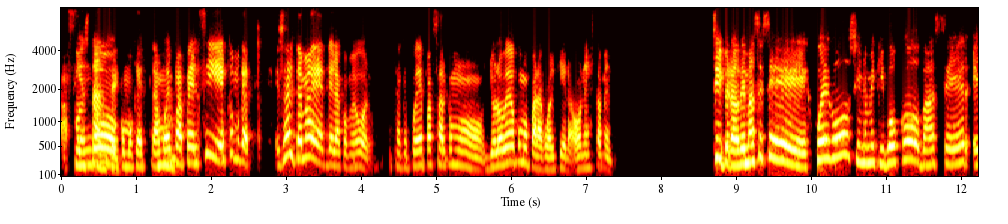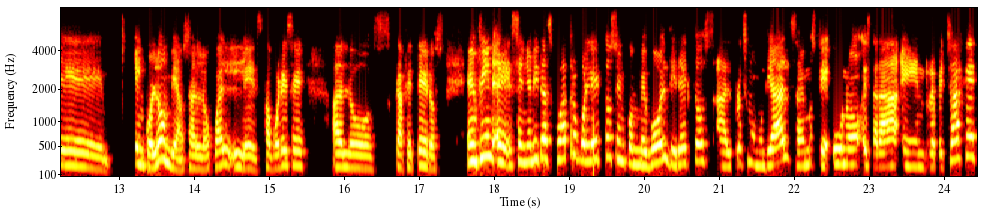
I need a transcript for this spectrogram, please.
haciendo como que estamos en papel. Sí, es como que ese es el tema de, de la Comebol. O sea, que puede pasar como, yo lo veo como para cualquiera, honestamente. Sí, pero además ese juego, si no me equivoco, va a ser eh, en Colombia, o sea, lo cual les favorece a los cafeteros. En fin, eh, señoritas, cuatro boletos en Conmebol directos al próximo Mundial. Sabemos que uno estará en repechaje.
